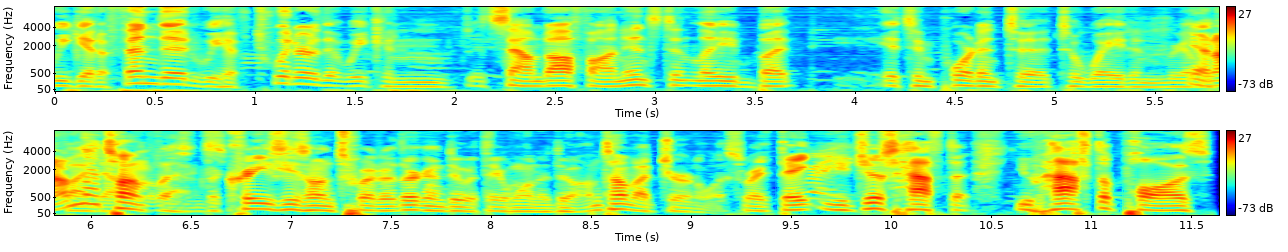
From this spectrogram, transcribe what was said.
we get offended. We have Twitter that we can sound off on instantly, but it's important to, to wait and really. Yeah, and I'm find not talking. the Listen, the crazies on Twitter, they're going to do what they want to do. I'm talking about journalists, right? They, you just have to, you have to pause,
